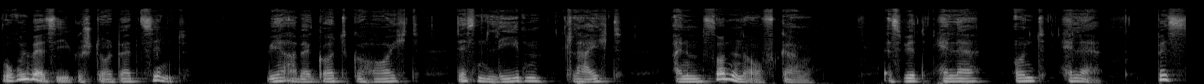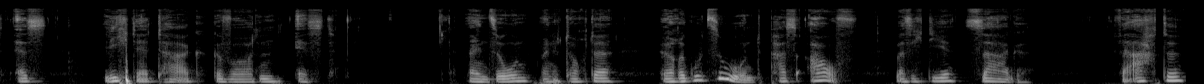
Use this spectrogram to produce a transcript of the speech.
worüber sie gestolpert sind. Wer aber Gott gehorcht, dessen Leben gleicht einem Sonnenaufgang. Es wird heller und heller, bis es lichter Tag geworden ist. Mein Sohn, meine Tochter, höre gut zu und pass auf, was ich dir sage. Verachte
